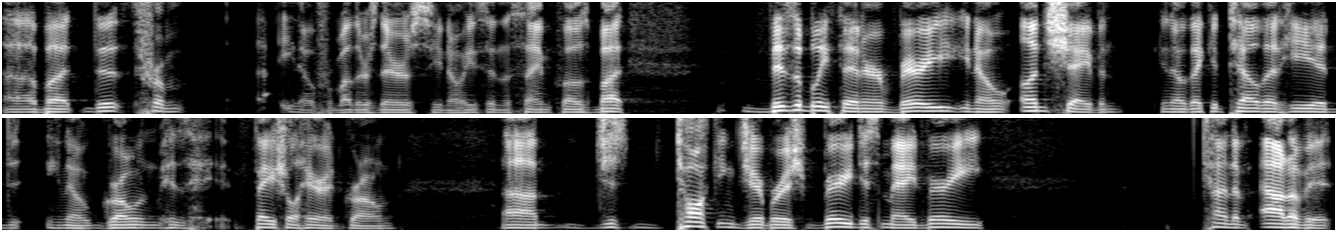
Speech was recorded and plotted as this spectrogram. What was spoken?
Uh, but this, from, you know, from others, there's, you know, he's in the same clothes, but visibly thinner, very, you know, unshaven. You know, they could tell that he had, you know, grown, his facial hair had grown. Um, just talking gibberish, very dismayed, very kind of out of it.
